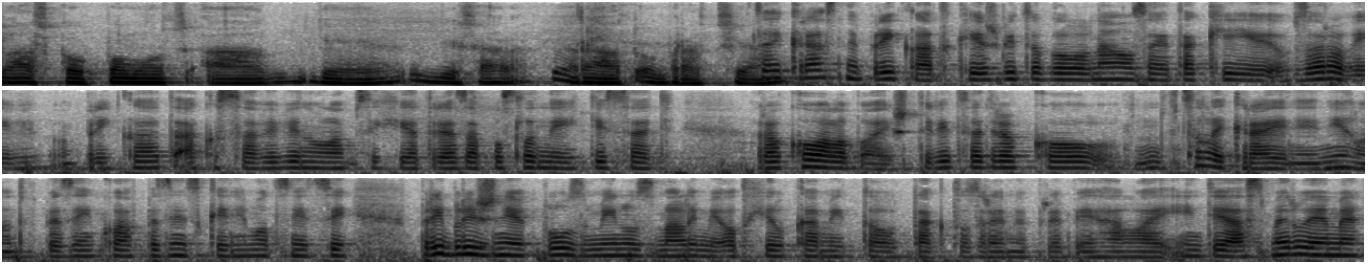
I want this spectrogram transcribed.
láskou pomoc a kde, kde sa rád obracia. To je krásny príklad, keď by to bolo naozaj taký vzorový príklad, ako sa vyvinula psychiatria za posledných 10 rokov alebo aj 40 rokov v celej krajine, nielen v Pezinku a v Pezinskej nemocnici. Približne plus minus malými odchýlkami to takto zrejme prebiehalo aj inde. A smerujeme,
